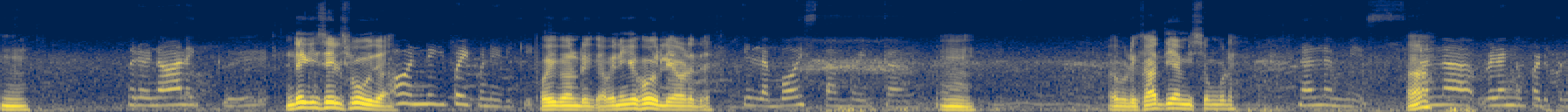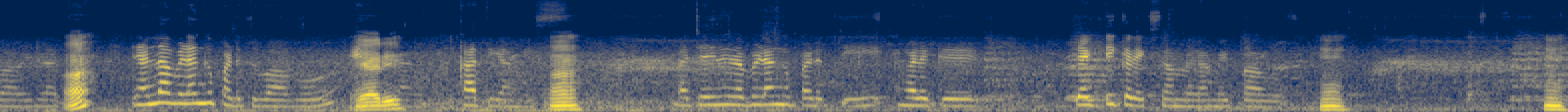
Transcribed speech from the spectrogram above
ம். ஒரு நாளைக்கு இன்றைக்கு சேல்ஸ் போகுதா? ஓ போய் கொண்டிருக்கி. போய் கொண்டிருக்கு. அப்போ நீங்கள் போகலையா அவ்வளோது இல்லை பாய்ஸ் தான் போயிருக்காங்க. ம். அப்படி காத்தியா மிஸ்ஸும் கூட? நல்ல மிஸ்? நல்லா எல்லாத்தையும். நல்லா விளங்குபடுத்துவாவோ யாரு? கார்த்திகா மிஸ் ஆ. மற்ற இதில் விளங்குபடுத்தி எங்களுக்கு டெக்னிக்கல் எக்ஸாம் எல்லாம் வைப்பாவோ ம். ம்.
